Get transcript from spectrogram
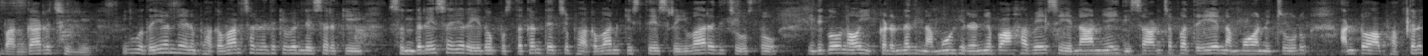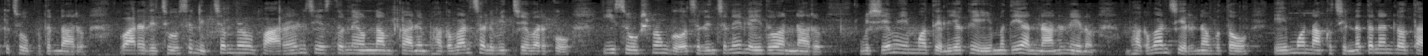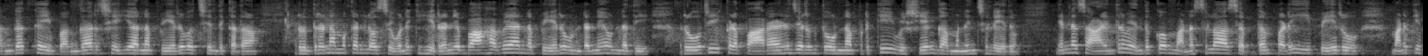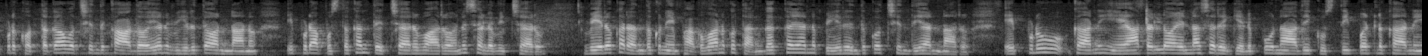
బంగారు చెయ్యి. ఈ ఉదయం నేను భగవాన్ సన్నిధికి వెళ్ళేసరికి సుందరేశయ్యర్ ఏదో పుస్తకం తెచ్చి భగవాన్కి ఇస్తే శ్రీవారిది చూస్తూ ఇదిగోనో ఇక్కడున్నది నమో హిరణ్యబాహవే సేనాన్యై దిశాంచపతయే నమో అని చూడు అంటూ ఆ భక్తునికి చూపుతున్నారు. వారది చూసి నిత్యం మేము పారాయణ చేస్తూనే ఉన్నాం కానీ భగవాన్ సెలవిచ్చే వరకు ఈ సూక్ష్మం గోచరించనే లేదు అన్నారు. విషయం ఏమో తెలియక ఏమది? అన్నాను నేను. భగవాన్ చిరునవ్వుతో ఏమో నాకు చిన్నతనంలో తంగక్క ఈ బంగారు చెయ్యి అన్న పేరు వచ్చింది కదా. రుద్రనమ్మకంలో శివునికి హిరణ్య బాహవే అన్న పేరు ఉండనే ఉన్నది. రోజు ఇక్కడ పారాయణ జరుగుతూ ఉన్నప్పటికీ ఈ విషయం గమనించలేదు. నిన్న సాయంత్రం ఎందుకో మనసులో ఆ శబ్దం పడి ఈ పేరు మనకిప్పుడు కొత్తగా వచ్చింది కాదోయ్ అని వీరితో అన్నాను. ఇప్పుడు ఆ పుస్తకం తెచ్చారు వారు అని సెలవిచ్చారు. వేరొకరు రందుకుని భగవానుకు తంగక్కయ్య అన్న పేరు ఎందుకు వచ్చింది అన్నారు. ఎప్పుడు కానీ ఏ ఆటల్లో అయినా సరే గెలుపు నాది కుస్తీ పట్లు కానీ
